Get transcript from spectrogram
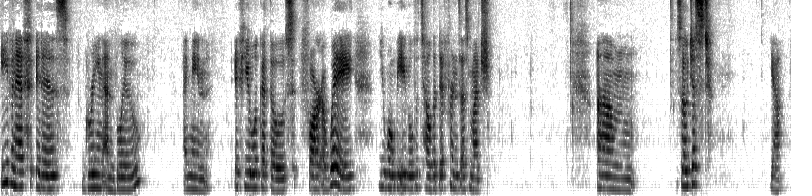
even if it is green and blue. I mean, if you look at those far away, you won't be able to tell the difference as much. Um, so just, yeah,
